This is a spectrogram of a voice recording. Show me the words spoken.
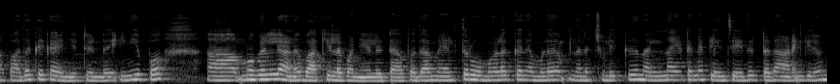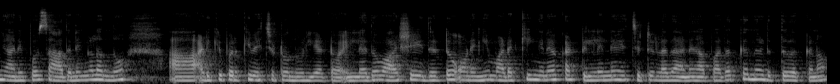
അപ്പോൾ അതൊക്കെ കഴിഞ്ഞിട്ടുണ്ട്. ഇനിയിപ്പോൾ മുകളിലാണ് ബാക്കിയുള്ള പണികൾ കേട്ടോ. അപ്പോൾ അതാ മേലത്തെ റൂമുകളൊക്കെ നമ്മൾ നനച്ചുളിക്ക് നന്നായിട്ട് തന്നെ ക്ലീൻ ചെയ്തിട്ടതാണെങ്കിലും ഞാനിപ്പോൾ സാധനങ്ങളൊന്നും അടുക്കി പെറുക്കി വെച്ചിട്ടൊന്നുമില്ല കേട്ടോ. എല്ലാതും വാഷ് ചെയ്തിട്ട് ഉണങ്ങി മടക്കി ഇങ്ങനെ കട്ടിൽ തന്നെ വെച്ചിട്ടുള്ളതാണ്. അപ്പോൾ അതൊക്കെ ഒന്ന് എടുത്ത് വെക്കണം.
